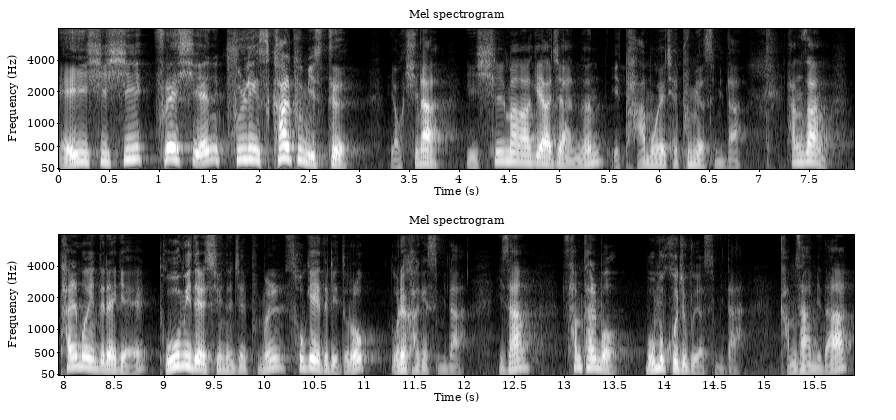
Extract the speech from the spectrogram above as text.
ACC 프레시 앤 쿨링 스칼프 미스트 역시나 이 실망하게 하지 않는 이 다모의 제품이었습니다. 항상 탈모인들에게 도움이 될 수 있는 제품을 소개해 드리도록 노력하겠습니다. 이상 삼탈모 모모코즈부였습니다. 감사합니다.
